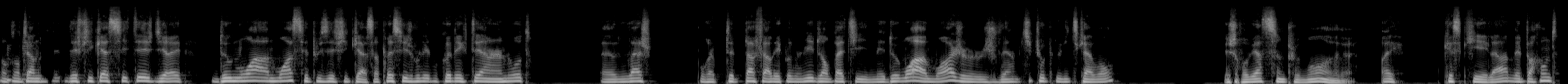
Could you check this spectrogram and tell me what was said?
Donc en termes d'efficacité, je dirais de moi à moi, c'est plus efficace. Après, si je voulais me connecter à un autre, euh, là, je pourrais peut-être pas faire l'économie de l'empathie. Mais de moi à moi, je, vais un petit peu plus vite qu'avant. Je regarde simplement, euh, ouais, qu'est-ce qui est là. Mais par contre,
